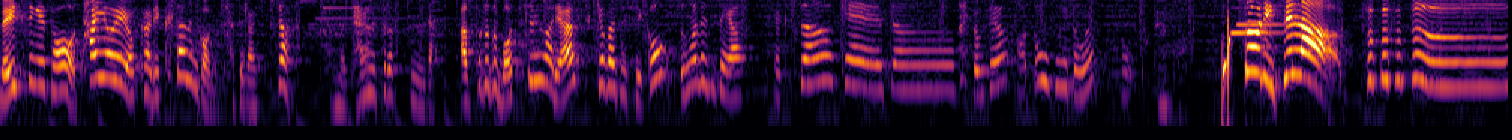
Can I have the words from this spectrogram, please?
레이싱에서 타이어의 역할이 크다는 건 다들 아시죠? 정말 자랑스럽습니다. 앞으로도 멋진 활약 지켜봐 주시고 응원해 주세요. 약속해줘. 여보세요? 아, 또 우승했다고요? 어, 대박. 소리 질러! 뿌뿌뿌뿌!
